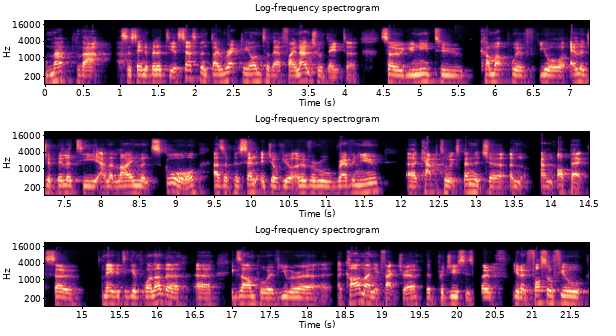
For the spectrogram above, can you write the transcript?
map that sustainability assessment directly onto their financial data. So you need to come up with your eligibility and alignment score as a percentage of your overall revenue, uh, capital expenditure, and, and OPEX. So maybe to give one other uh, example if you were a, a, car manufacturer that produces both you know fossil fuel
